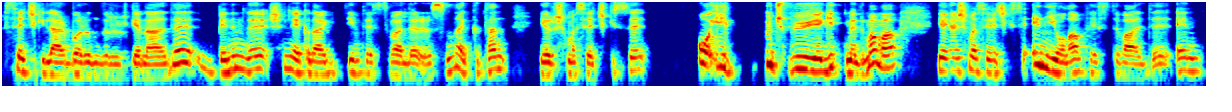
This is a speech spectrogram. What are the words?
seçkiler barındırır genelde. Benim de şimdiye kadar gittiğim festivaller arasında hakikaten yarışma seçkisi o ilk üç büyüye gitmedim ama yarışma seçkisi en iyi olan festivaldi. En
